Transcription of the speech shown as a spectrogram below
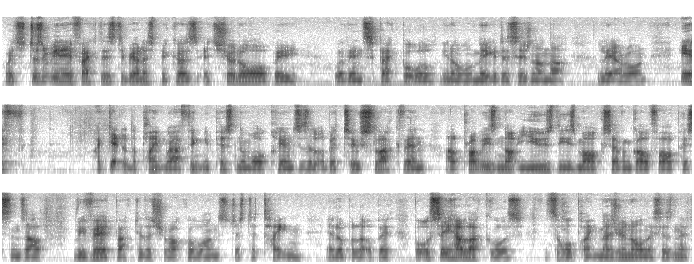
which doesn't really affect this to be honest, because it should all be within spec. But we'll you know we'll make a decision on that later on. If I get to the point where I think my piston and wall clearance is a little bit too slack, then I'll probably not use these Mark 7 Golf R pistons. I'll revert back to the Scirocco ones just to tighten it up a little bit. But we'll see how that goes. It's the whole point measuring all this, isn't it?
